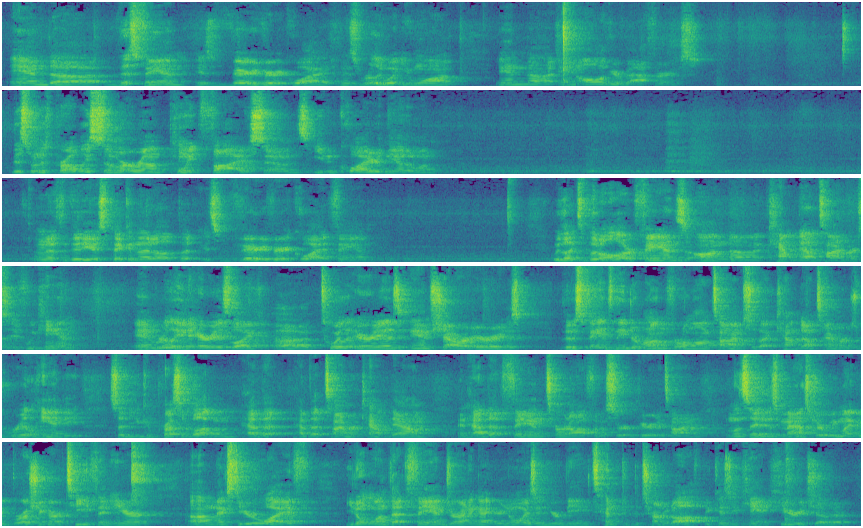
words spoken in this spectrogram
And uh, this fan is very, very quiet and it's really what you want in, uh, in all of your bathrooms. This one is probably somewhere around 0.5 sones, even quieter than the other one. I don't know if the video is picking that up, but it's very, very quiet fan. We like to put all our fans on uh, countdown timers if we can. And really in areas like uh, toilet areas and shower areas, those fans need to run for a long time, so that countdown timer is real handy so that you can press a button, have that, have that timer count down, and have that fan turn off at a certain period of time. And let's say in this master, we might be brushing our teeth in here um, next to your wife, you don't want that fan drowning out your noise and you're being tempted to turn it off because you can't hear each other.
